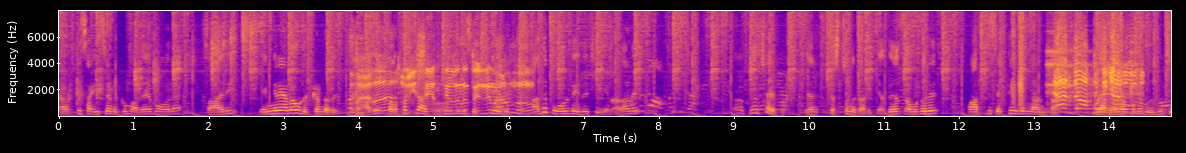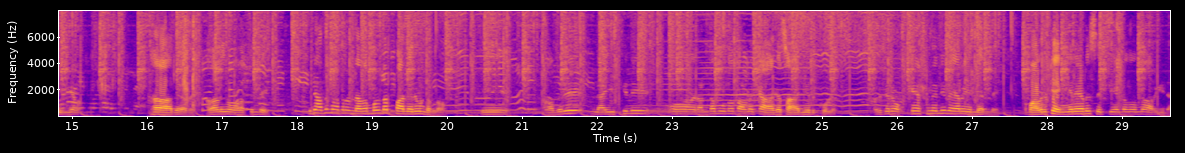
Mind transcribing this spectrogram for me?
കറക്റ്റ് സൈസ് എടുക്കും. അതേപോലെ സാരി എങ്ങനെയാണോ എടുക്കേണ്ടത് അത് പെർഫെക്റ്റ് ആക്കിയിട്ട് സെറ്റ് ചെയ്തിട്ട് അത് ഫോൾഡ് ചെയ്ത് ചെയ്യണം. അതാണ് തീർച്ചയായിട്ടും. ഞാൻ ജസ്റ്റ് ഒന്ന് കാണിക്കാം. അത് നമുക്കൊരു പാർട്ടിക്ക് സെറ്റ് ചെയ്തിട്ടുള്ളതാണ് കേട്ടോ ഈ അതേപോലെ തന്നെ വീണ്ടും ചെയ്യണം. ആ അതെ അതെ. അതാണ് ഈ ഓണത്തിന്റെ പിന്നെ അത് മാത്രമല്ല നമ്മളുടെ പലരും ഉണ്ടല്ലോ. ഈ അവർ ലൈഫിൽ രണ്ടോ മൂന്നോ തവണയൊക്കെ ആകെ സാരി എടുക്കുള്ളൂ. അവർക്കൊരു ഒക്കേഷണലി വേറെ ഇല്ലല്ലേ. അപ്പൊ അവർക്ക് എങ്ങനെയാണ് സെറ്റ് ചെയ്യേണ്ടതെന്നൊന്നും അറിയില്ല.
